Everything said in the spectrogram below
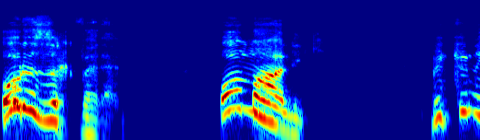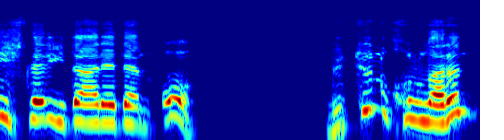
o rızık veren, o malik, bütün işleri idare eden o. Bütün kulların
